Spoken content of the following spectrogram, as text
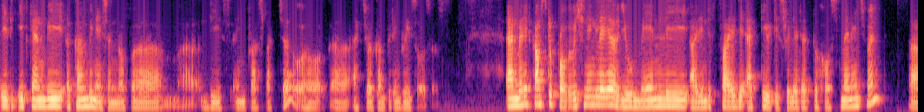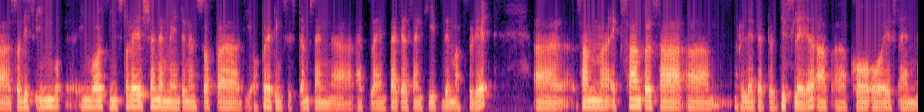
it, it can be a combination of um, these infrastructure or actual computing resources. And when it comes to provisioning layer, you mainly identify the activities related to host management. Uh, so this in, involves installation and maintenance of uh, the operating systems and uh, applying patches and keep them up to date. Uh, some examples are um, related to this layer of uh, Core OS and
